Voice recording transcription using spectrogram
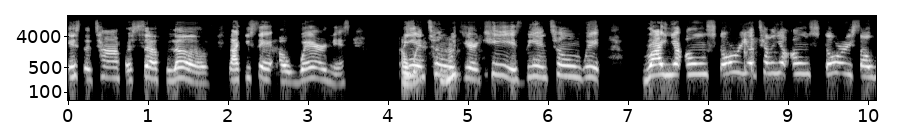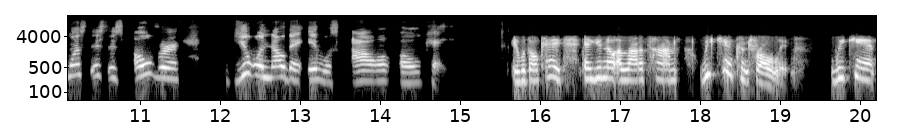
it's the time for self-love. Like you said awareness. Be in tune Mhm. with your kids. Be in tune with writing your own story or telling your own story. So once this is over, you will know that it was all okay. it was okay. And you know, a lot of times we can't control it. We can't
